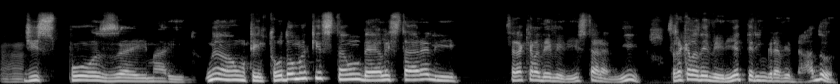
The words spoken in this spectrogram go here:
uhum. de esposa e marido. Não, tem toda uma questão dela estar ali. Será que ela deveria estar ali? Será que ela deveria ter engravidado?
